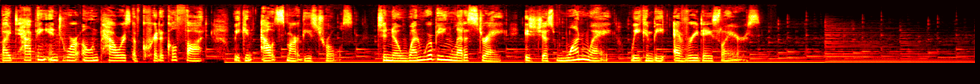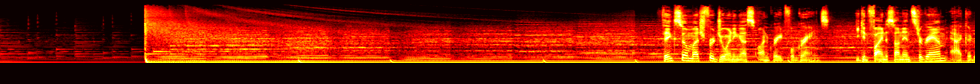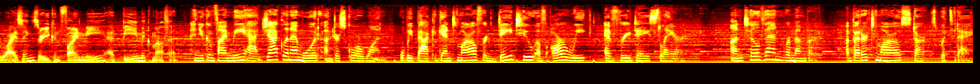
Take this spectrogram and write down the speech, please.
By tapping into our own powers of critical thought, we can outsmart these trolls. To know when we're being led astray is just one way we can be everyday slayers. Thanks so much for joining us on Grateful Grains. You can find us on Instagram at Good Risings, or you can find me at B McMuffin. And you can find me at Jacqueline M. Wood underscore one. We'll be back again tomorrow for day two of our week, Everyday Slayer. Until then, remember, a better tomorrow starts with today.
